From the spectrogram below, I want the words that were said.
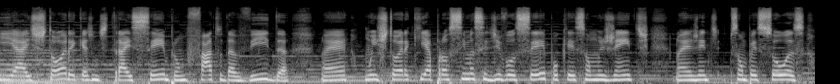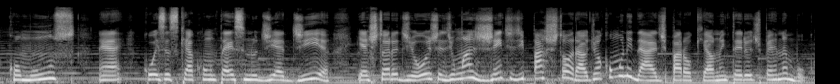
E a história que a gente traz sempre, um fato da vida, não é? Uma história que aproxima-se de você, porque somos gente, não é? Gente, são pessoas comuns, né? Coisas que acontecem no dia a dia. E a história de hoje é de um agente de pastoral de uma comunidade paroquial no interior de Pernambuco.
